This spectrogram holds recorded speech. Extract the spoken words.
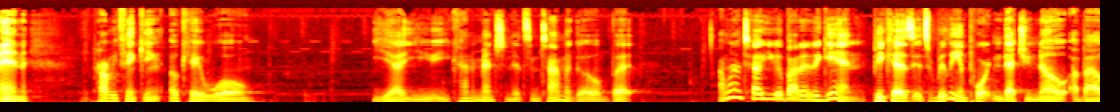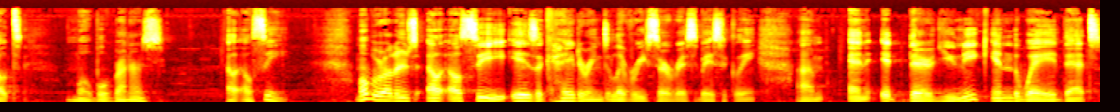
and probably thinking, okay, well, yeah, you you kind of mentioned it some time ago, but I want to tell you about it again because it's really important that you know about Mobile Runners LLC. Mobile Runners LLC is a catering delivery service, basically, um, and it they're unique in the way that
